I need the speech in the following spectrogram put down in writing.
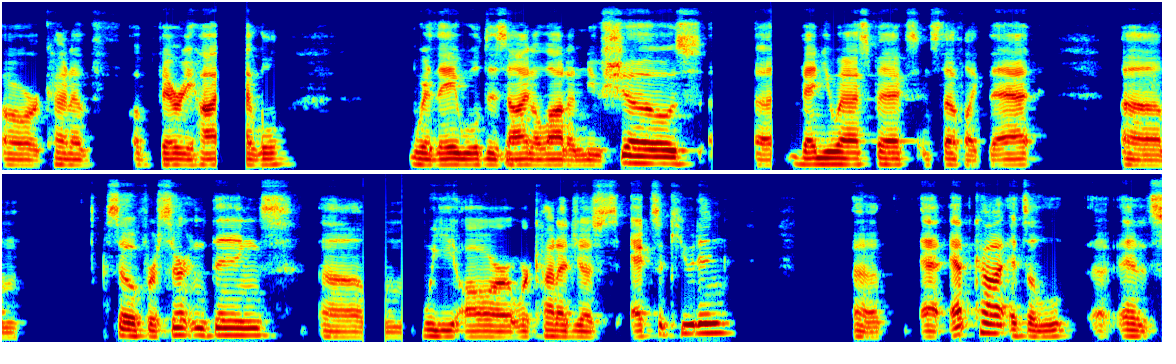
are kind of a very high level, where they will design a lot of new shows, uh, venue aspects, and stuff like that. Um, so for certain things, um, we are we're kind of just executing. Uh, at Epcot, it's a uh, and it's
